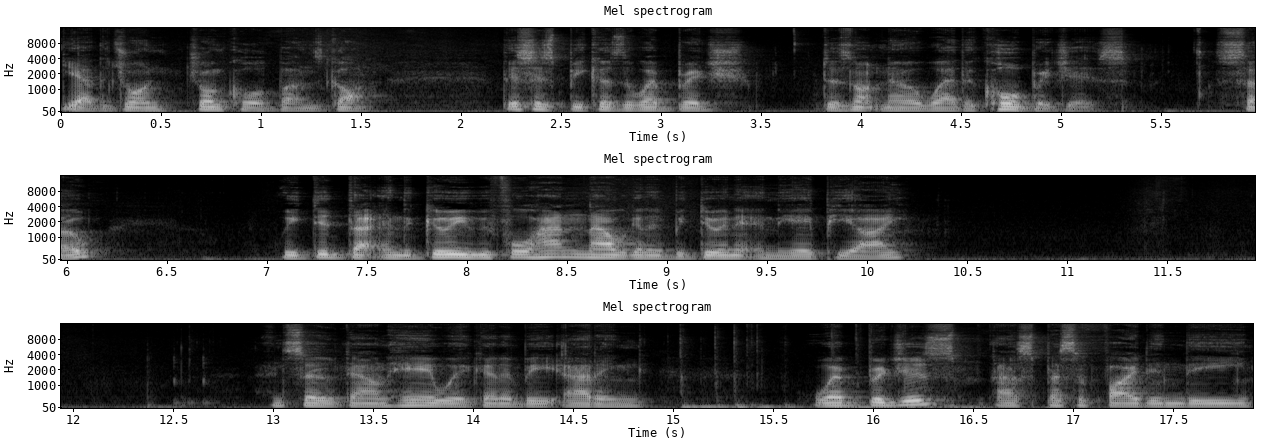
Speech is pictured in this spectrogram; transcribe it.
yeah, the join, join call button's gone. This is because the web bridge does not know where the call bridge is. So we did that in the GUI beforehand. Now we're going to be doing it in the API. And so down here, we're going to be adding web bridges as specified in the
